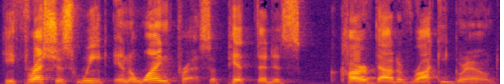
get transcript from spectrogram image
He threshes wheat in a winepress, a pit that is carved out of rocky ground.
